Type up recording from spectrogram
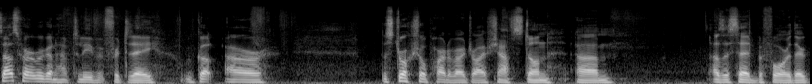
So that's where we're going to have to leave it for today. We've got our the structural part of our drive shafts done. Um, as I said before, they're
